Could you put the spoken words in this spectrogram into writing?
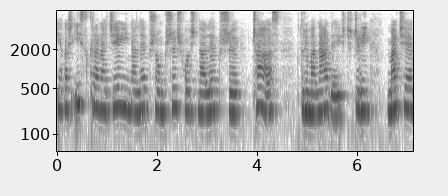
jakaś iskra nadziei na lepszą przyszłość, na lepszy czas, który ma nadejść, czyli macie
